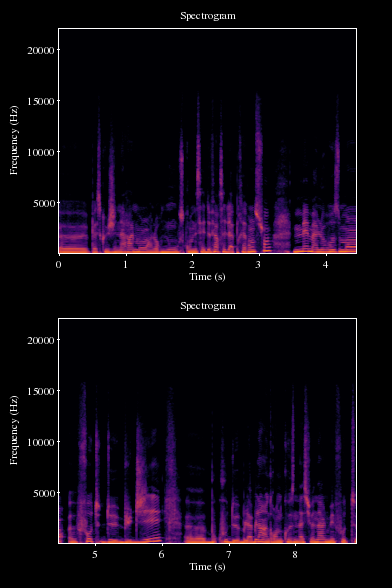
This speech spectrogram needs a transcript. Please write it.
euh, parce que généralement, alors nous ce qu'on essaye de faire c'est de la prévention, mais malheureusement euh, faute de budget, euh, beaucoup de blabla, une grande cause nationale, mais faute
